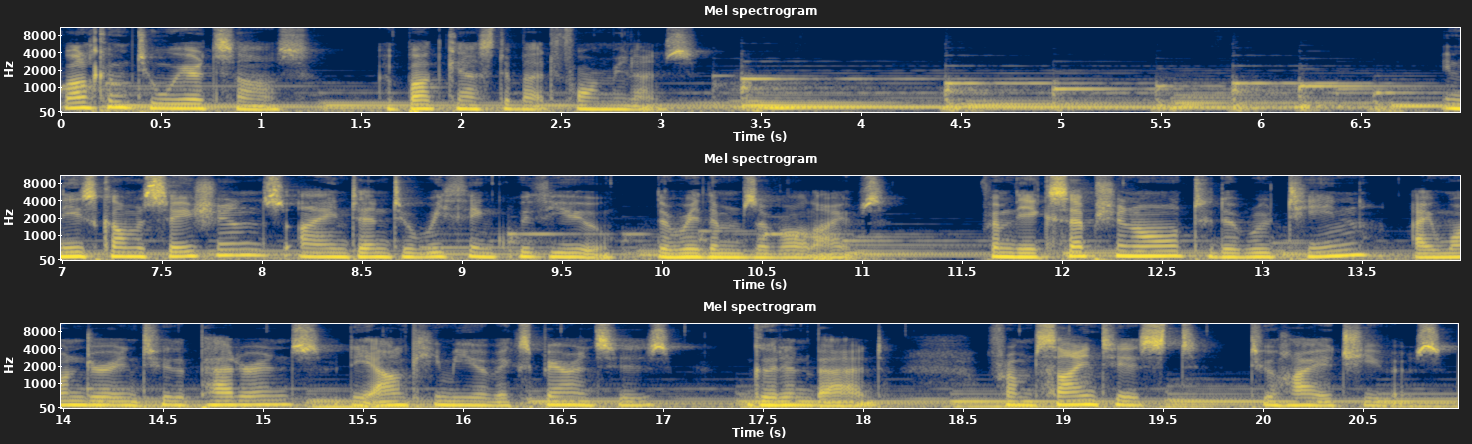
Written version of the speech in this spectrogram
Welcome to Weird Sauce, a podcast about formulas. In these conversations, I intend to rethink with you the rhythms of our lives. From the exceptional to the routine, I wander into the patterns, the alchemy of experiences, good and bad, from scientists to high achievers.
